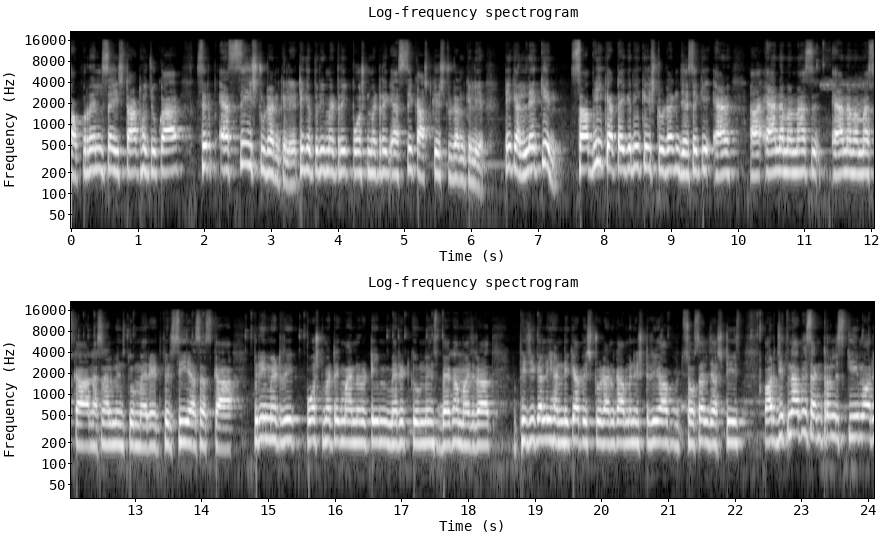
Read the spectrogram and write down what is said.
अप्रैल से स्टार्ट हो चुका है सिर्फ़ एससी स्टूडेंट के लिए, ठीक है? Pre matric post matric SC caste के स्टूडेंट के लिए, ठीक है? लेकिन सभी कैटेगरी के स्टूडेंट जैसे कि N M M S N M M S का नेशनल मीन्स क्यू मेरिट फिर सी एस एस का pre matric post matric minority merit cum means Begum Hazrat physically handicap student का मिनिस्ट्री ऑफ़ सोशल जस्टिस और जितना भी सेंट्रल स्कीम और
